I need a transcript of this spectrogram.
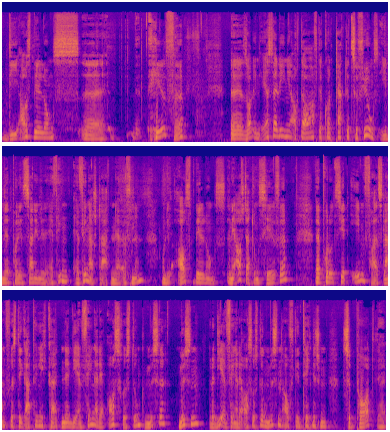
die Ausbildungshilfe äh, soll in erster Linie auch dauerhafte Kontakte zur Führungsebene der Polizei in den Empfängerstaaten eröffnen und die Ausbildungs-, die Ausstattungshilfe äh, produziert ebenfalls langfristige Abhängigkeiten, denn die Empfänger der Ausrüstung müsse, müssen oder die Empfänger der Ausrüstung müssen auf den technischen Support der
